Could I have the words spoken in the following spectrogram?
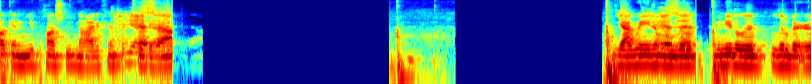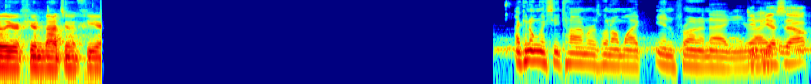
Fucking, you punched Nagi from DPS out. Yeah, we need him a little. We need a little, little bit earlier if you're not doing fear. I can only see timers when I'm like in front of Nagy, right? DPS out.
